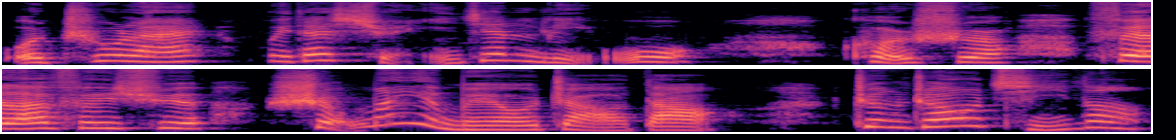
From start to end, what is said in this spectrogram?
我出来为她选一件礼物，可是飞来飞去，什么也没有找到，正着急呢。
